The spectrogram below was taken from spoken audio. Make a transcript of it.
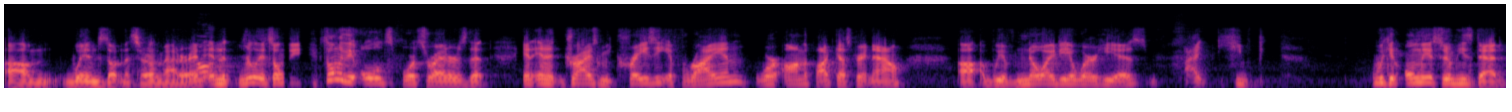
um, wins don't necessarily matter. And, and really, it's only it's only the old sports writers that, and, and it drives me crazy. If Ryan were on the podcast right now, uh, we have no idea where he is. I he, we can only assume he's dead.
